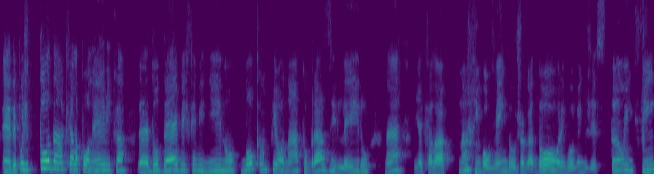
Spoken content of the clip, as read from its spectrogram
É, depois de toda aquela polêmica é, do derby feminino no campeonato brasileiro, né, e aquela né, envolvendo o jogador, envolvendo gestão, enfim,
